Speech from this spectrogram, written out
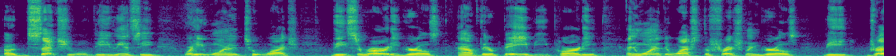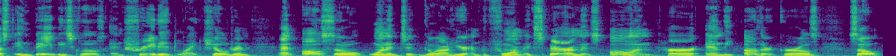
uh, sexual deviancy, where he wanted to watch the sorority girls have their baby party and wanted to watch the freshman girls be dressed in baby's clothes and treated like children, and also wanted to go out here and perform experiments on her and the other girls. So,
